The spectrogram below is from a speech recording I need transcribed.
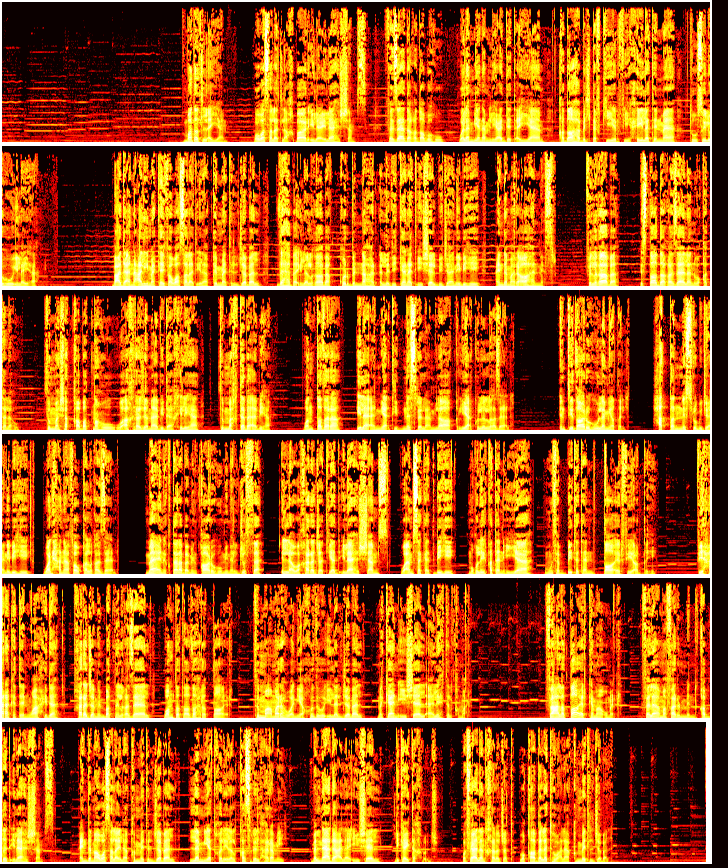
مضت الأيام ووصلت الأخبار إلى إله الشمس فزاد غضبه ولم ينم لعدة أيام قضاها بالتفكير في حيلة ما توصله إليها. بعد أن علم كيف وصلت إلى قمة الجبل ذهب إلى الغابة قرب النهر الذي كانت إيشيل بجانبه عندما رآها النسر. في الغابة اصطاد غزالا وقتله ثم شق بطنه وأخرج ما بداخلها ثم اختبأ بها وانتظر إلى أن يأتي النسر العملاق ليأكل الغزال. انتظاره لم يطل حط النسر بجانبه وانحنى فوق الغزال. ما إن اقترب منقاره من الجثة إلا وخرجت يد إله الشمس وأمسكت به مغلقة إياه ومثبتة الطائر في أرضه. في حركة واحدة خرج من بطن الغزال وامتطى ظهر الطائر، ثم أمره أن يأخذه إلى الجبل مكان إيشال آلهة القمر. فعل الطائر كما أمر، فلا مفر من قبضة إله الشمس. عندما وصل إلى قمة الجبل، لم يدخل إلى القصر الهرمي بل نادى على إيشيل لكي تخرج. وفعلا خرجت وقابلته على قمة الجبل.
